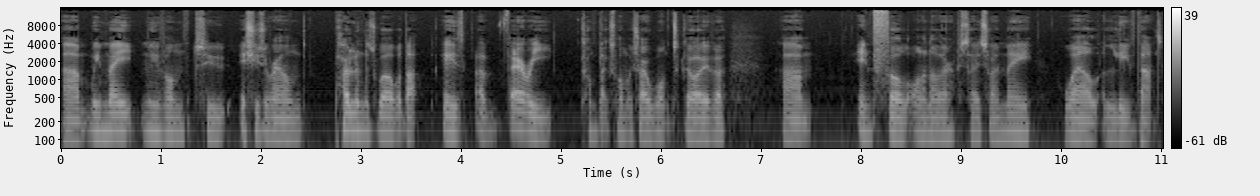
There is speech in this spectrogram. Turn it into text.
Um, we may move on to issues around Poland as well, but that is a very complex one which I want to go over um, in full on another episode, so I may well leave that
